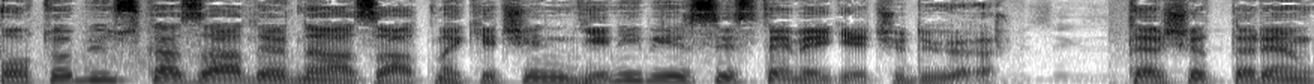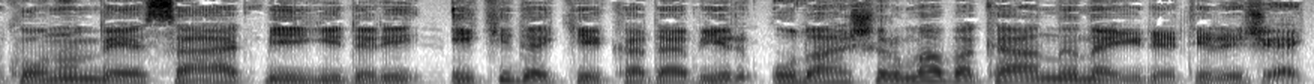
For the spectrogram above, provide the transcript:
Otobüs kazalarını azaltmak için yeni bir sisteme geçiliyor. Taşıtların konum ve saat bilgileri 2 dakikada bir Ulaştırma Bakanlığı'na iletilecek.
